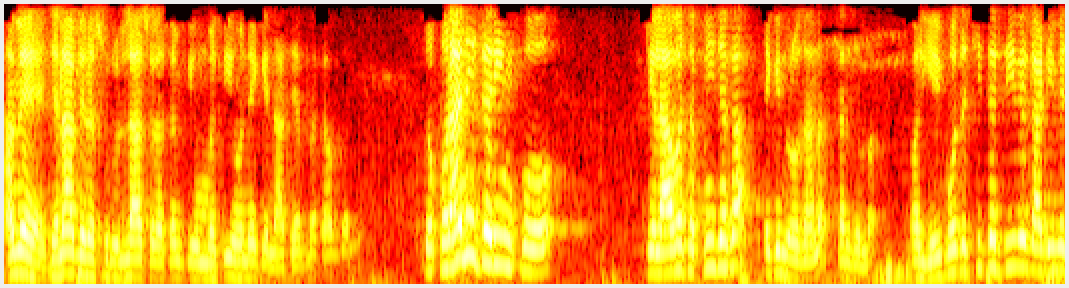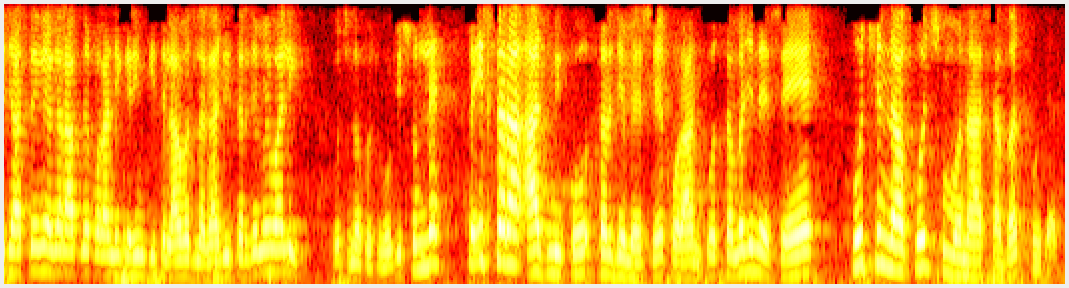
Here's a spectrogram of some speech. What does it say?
ہمیں جناب رسول اللہ صلی اللہ علیہ وسلم کی امتی ہونے کے ناطے اپنا کام کرنا تو قرآن کریم کو تلاوت اپنی جگہ، لیکن روزانہ ترجمہ۔ اور یہی بہت اچھی ترتیب ہے، گاڑی میں جاتے ہوئے اگر آپ نے قرآن کریم کی تلاوت لگا دی ترجمے والی۔ کچھ نہ کچھ وہ بھی سن لے۔ تو اس طرح آدمی کو ترجمے سے، قرآن کو سمجھنے سے کچھ نہ کچھ مناسبت ہو جاتی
